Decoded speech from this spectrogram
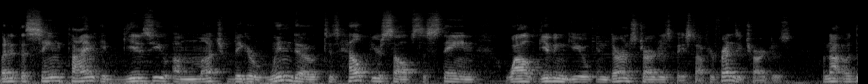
but at the same time, it gives you a much bigger window to help yourself sustain while giving you endurance charges based off your frenzy charges. Well, not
